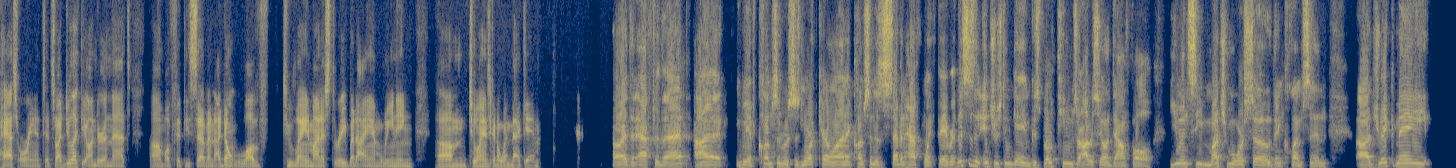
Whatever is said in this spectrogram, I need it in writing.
pass oriented. So I do like the under in that um, of 57. I don't love Tulane minus three, but I am leaning um, Tulane's going to win that game. All right, then after that, I we have Clemson versus North Carolina. Clemson is a seven half point favorite. This is an interesting game because both teams are obviously on the downfall. UNC much more so than Clemson. Uh, Drake Maye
